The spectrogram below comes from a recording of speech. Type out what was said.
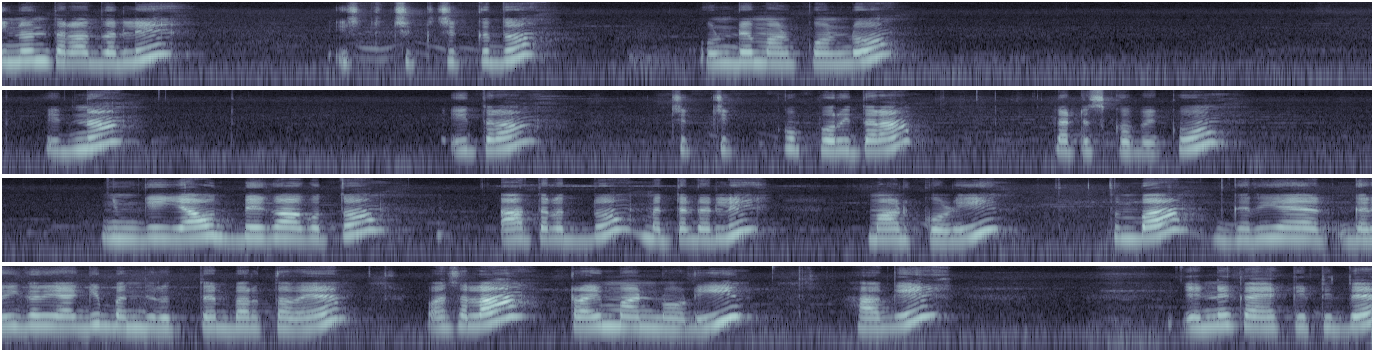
ಇನ್ನೊಂದು ಥರದಲ್ಲಿ ಇಷ್ಟು ಚಿಕ್ಕ ಚಿಕ್ಕದು ಉಂಡೆ ಮಾಡಿಕೊಂಡು ಇದನ್ನ ಈ ಥರ ಚಿಕ್ಕ ಚಿಕ್ಕ ಪುರಿ ಥರ ಲಟ್ಟಿಸ್ಕೋಬೇಕು. ನಿಮಗೆ ಯಾವ್ದು ಬೇಗ ಆಗುತ್ತೋ ಆ ಥರದ್ದು ಮೆಥಡಲ್ಲಿ ಮಾಡಿಕೊಡಿ ತುಂಬ ಗರಿಯ, ಗರಿ ಗರಿಯಾಗಿ ಬಂದಿರುತ್ತೆ, ಬರ್ತವೆ. ಒಂದು ಸಲ ಟ್ರೈ ಮಾಡಿ ನೋಡಿ. ಹಾಗೆ ಎಣ್ಣೆ ಕಾಯಕ್ಕಿಟ್ಟಿದ್ದೆ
